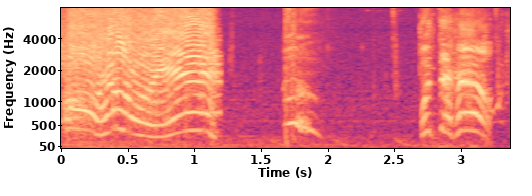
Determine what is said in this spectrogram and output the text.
Oh, hello, yeah! What the of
